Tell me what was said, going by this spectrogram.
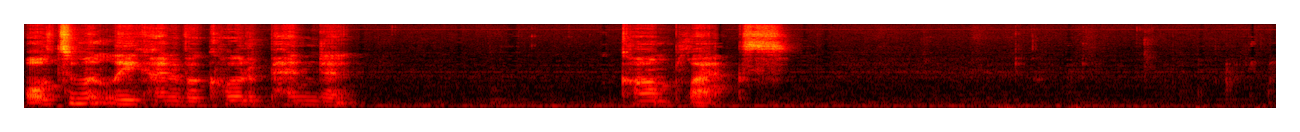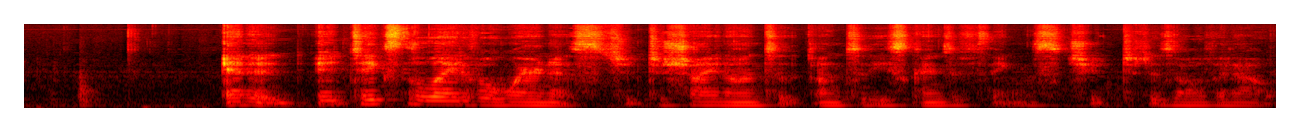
ultimately kind of a codependent complex. And it, it takes the light of awareness to, to shine onto, onto these kinds of things, to, to dissolve it out.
